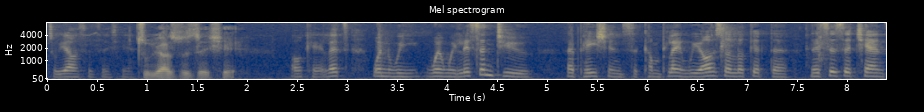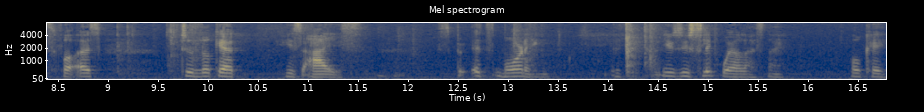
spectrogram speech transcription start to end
主要是这些。主要是这些。 Okay, let's when we when we listen to a patient's complaint, we also look at the. This is a chance for us to look at his eyes. It's, it's morning. It's, you, you sleep well last night. Okay.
